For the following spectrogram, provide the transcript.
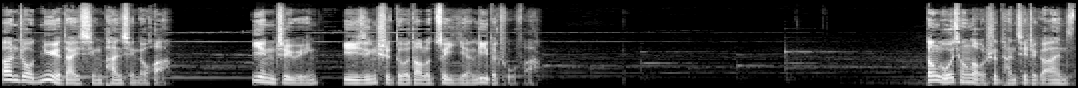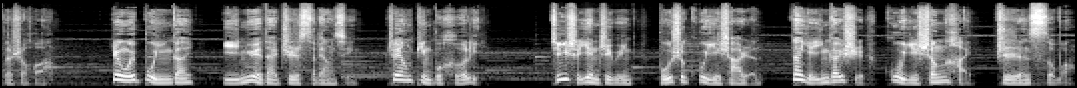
按照虐待刑判刑的话。燕志云已经是得到了最严厉的处罚。当罗强老师谈起这个案子的时候啊，认为不应该以虐待致死量刑，这样并不合理。即使燕志云不是故意杀人，那也应该是故意伤害致人死亡。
